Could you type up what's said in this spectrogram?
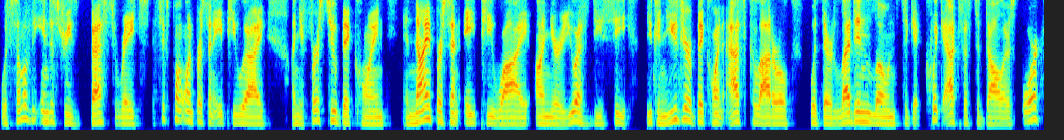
with some of the industry's best rates 6.1% APY on your first two Bitcoin and 9% APY on your USDC. You can use your Bitcoin as collateral with their Ledn loans to get quick access to dollars or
